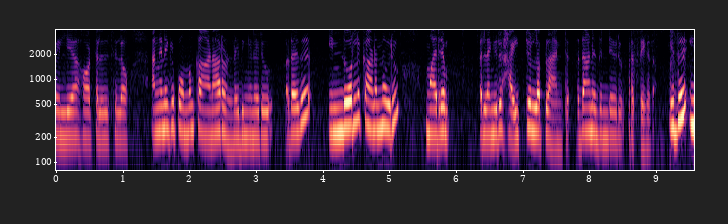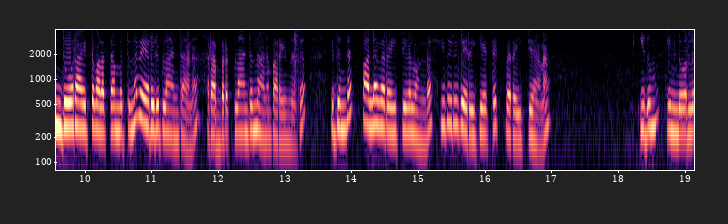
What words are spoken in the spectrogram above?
വലിയ ഹോട്ടൽസിലോ അങ്ങനെയൊക്കെ പോകുമ്പം കാണാറുണ്ട്. ഇതിങ്ങനെ ഒരു അതായത് ഇൻഡോറിൽ കാണുന്ന ഒരു മരം അല്ലെങ്കിൽ ഒരു ഹൈറ്റ് ഉള്ള പ്ലാന്റ് അതാണ് ഇതിന്റെ ഒരു പ്രത്യേകത. ഇത് ഇൻഡോർ ആയിട്ട് വളർത്താൻ പറ്റുന്ന വേറൊരു പ്ലാന്റ് ആണ്. റബ്ബർ പ്ലാന്റ് എന്നാണ് പറയുന്നത്. ഇതിന്റെ പല വെറൈറ്റികളുണ്ട് ഇതൊരു വെറിഗേറ്റഡ് വെറൈറ്റിയാണ് ഇതും ഇൻഡോറിൽ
